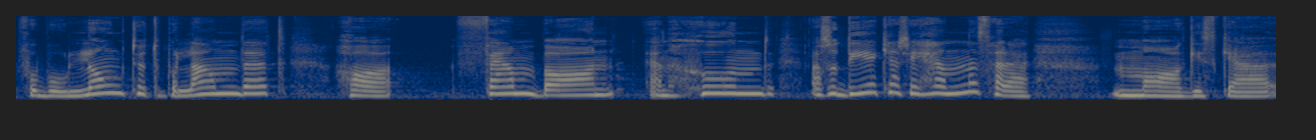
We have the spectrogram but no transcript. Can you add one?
få bo långt ute på landet. Ha fem barn, en hund. Alltså det kanske är hennes här magiska,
